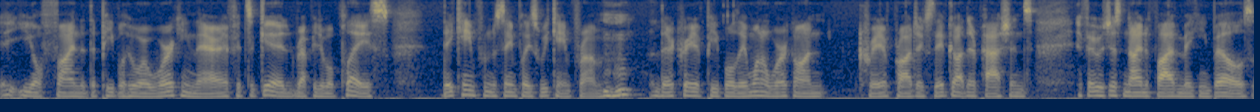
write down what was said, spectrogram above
eh, you'll find that the people who are working there, if it's a good, reputable place, they came from the same place we came from Mhm. they're creative people. They want to work on creative projects. They've got their passions. If it was just nine to five making bills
